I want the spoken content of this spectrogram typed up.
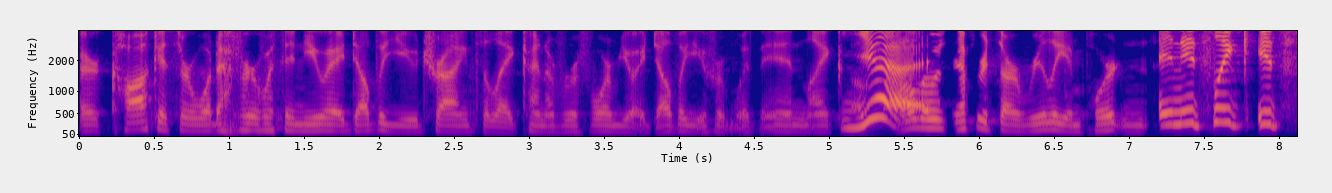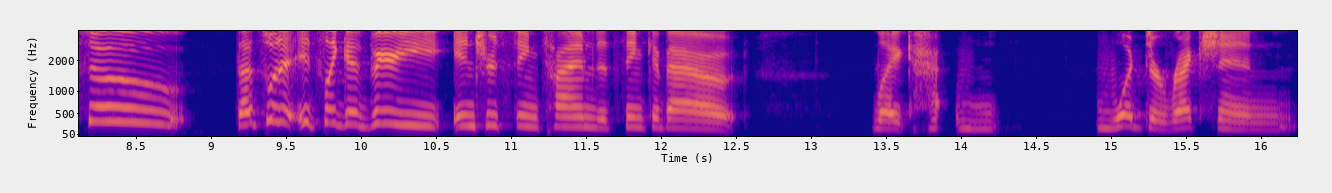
or caucus or whatever within UAW trying to like kind of reform UAW from within. Like Yeah. all those efforts are really important. and it's like it's so that's what it, it's like a very interesting time to think about like what direction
